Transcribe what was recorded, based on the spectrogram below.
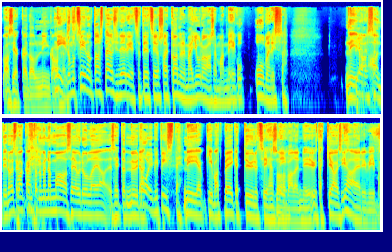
asiakkaita ollut niin kauheasti. Niin, no mutta siinä on taas täysin eri, että sä teet se jossain Kannelmäen juna-aseman niin kuin Uumenissa. Niin, pienessä- Antin olisi vaan kantanut mennä maaseudulle ja sitten myydä... Toimipiste. Niin, ja kivat peiket tyynyt siihen sohvalle, niin. niin yhtäkkiä olisi ihan eri viiva.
